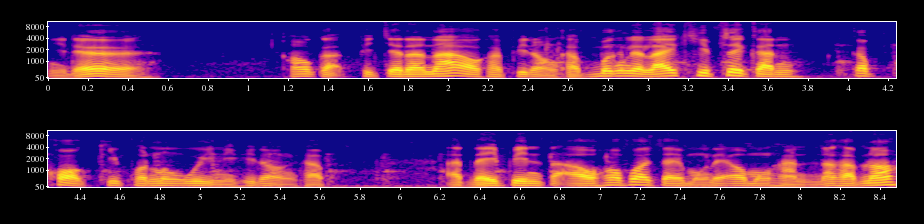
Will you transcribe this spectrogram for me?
นี่เด้อเฮากับพิจารณาเอาครับพี่น้องครับเบิ่งหลายๆคลิปใส่กันกับขอบคลิปของน้องอุ้ยนี่พี่น้องครับอันไหนเป็นตะเอาเฮาพอใจหมองได้เอามองหันนะครับเนาะ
